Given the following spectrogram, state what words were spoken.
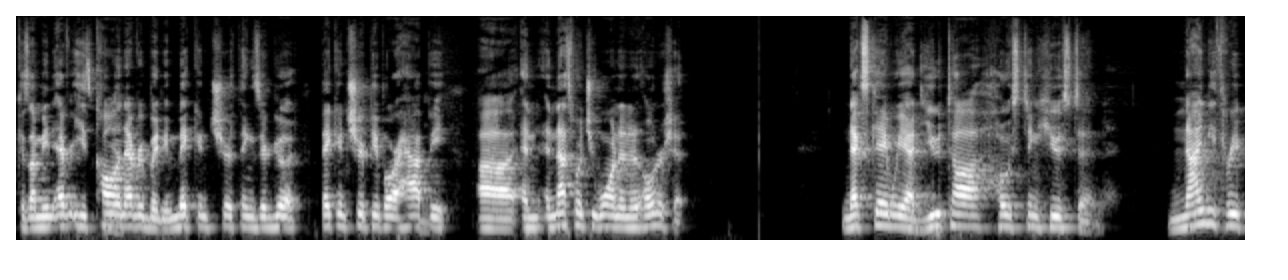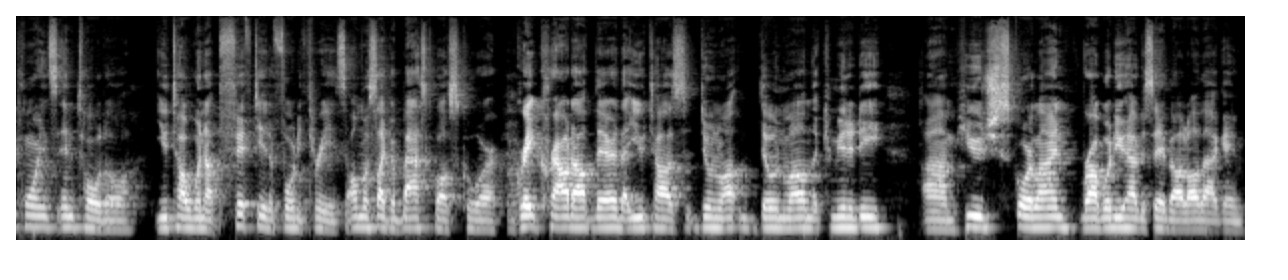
because I mean, every he's calling yeah. everybody, making sure things are good, making sure people are happy, uh, and and that's what you want in an ownership. Next game, we had Utah hosting Houston. 93 points in total. Utah went up 50 to 43. It's almost like a basketball score. Great crowd out there that Utah's doing well, doing well in the community. Um, huge score line. Rob, what do you have to say about all that game?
